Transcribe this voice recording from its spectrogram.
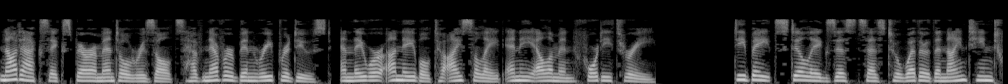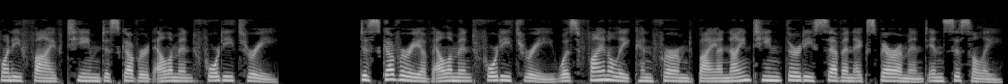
Noddack's experimental results have never been reproduced, and they were unable to isolate any element 43. Debate still exists as to whether the 1925 team discovered element 43. Discovery of element 43 was finally confirmed by a 1937 experiment in Sicily.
